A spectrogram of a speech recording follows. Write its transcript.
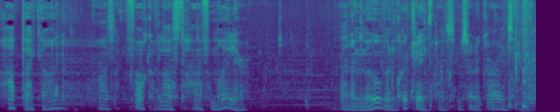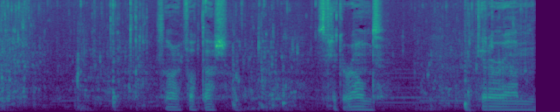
hop back on. I was like, fuck, I've lost half a mile here. And I'm moving quickly on some sort of current. Sorry, fuck that. Let's flick around. Get her um,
